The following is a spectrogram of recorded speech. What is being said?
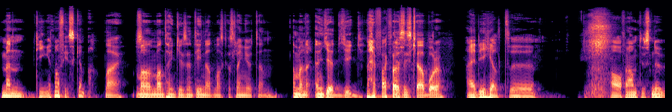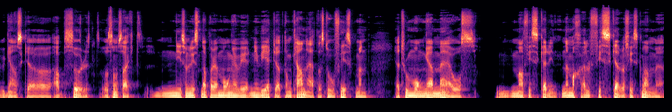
Men det är inget man fiskar med. nej. Man, man tänker ju sig inte in att man ska slänga ut en, gäddjigg Nej, för att fiska abborre. Nej, det är helt, eh, ja fram tills nu ganska absurt. Och som sagt, ni som lyssnar på det, många vet, ni vet ju att de kan äta stor fisk, men jag tror många med oss, man fiskar inte. När man själv fiskar, då fiskar man med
